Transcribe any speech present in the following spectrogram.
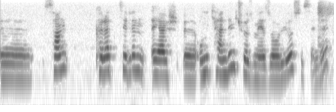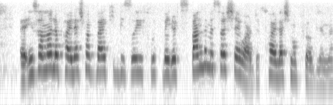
Ee, sen karakterin eğer e, onu kendin çözmeye zorluyorsa seni, e, insanlarla paylaşmak belki bir zayıflık belirtisi. Bende mesela şey vardır, paylaşma problemi.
